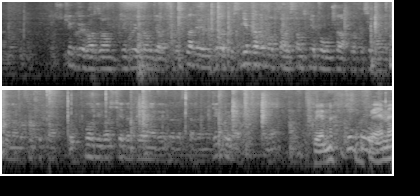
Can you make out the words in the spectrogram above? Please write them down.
e, motywy. Dziękuję bardzo. Dziękuję za udział w rozprawie. Wyrok jest nieprawomocny, ale sąd nie poucza profesjonalnych pełnomocników o możliwości ewentualnego jego zaskarżenia. Dziękuję bardzo. Dziękujemy. Dziękujemy.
